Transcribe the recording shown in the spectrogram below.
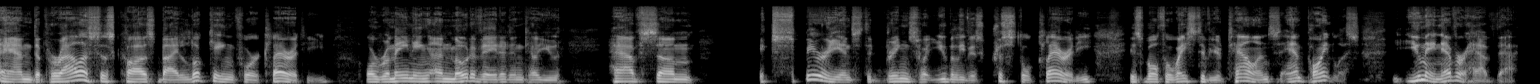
and the paralysis caused by looking for clarity or remaining unmotivated until you have some experience that brings what you believe is crystal clarity is both a waste of your talents and pointless. You may never have that.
